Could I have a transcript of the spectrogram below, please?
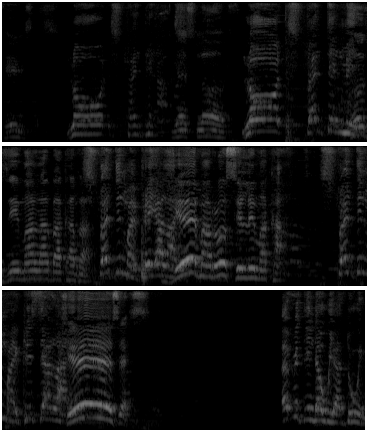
Jesus. Lord strengthen us. Yes, Lord. Lord strengthen me. Strengthen my prayer life. Strengthen my Christian life. Jesus. Everything that we are doing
